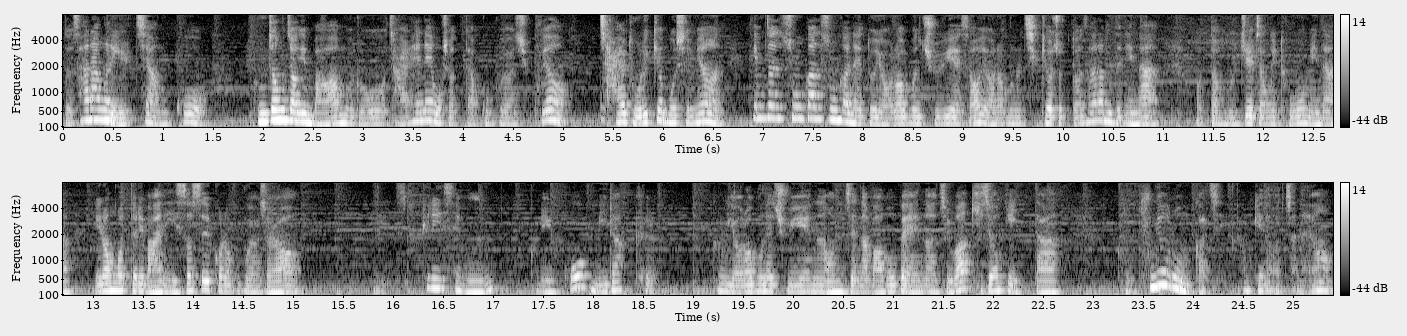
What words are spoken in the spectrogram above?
또 사랑을 잃지 않고 긍정적인 마음으로 잘 해내 오셨다고 보여지고요. 잘 돌이켜 보시면 힘든 순간순간에도 여러분 주위에서 여러분을 지켜줬던 사람들이나 어떤 물질적인 도움이나 이런 것들이 많이 있었을 거라고 보여져요. 스피릿의 문, 그리고 미라클, 그리고 여러분의 주위에는 언제나 마법의 에너지와 기적이 있다. 그리고 풍요로움까지 함께 나왔잖아요.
